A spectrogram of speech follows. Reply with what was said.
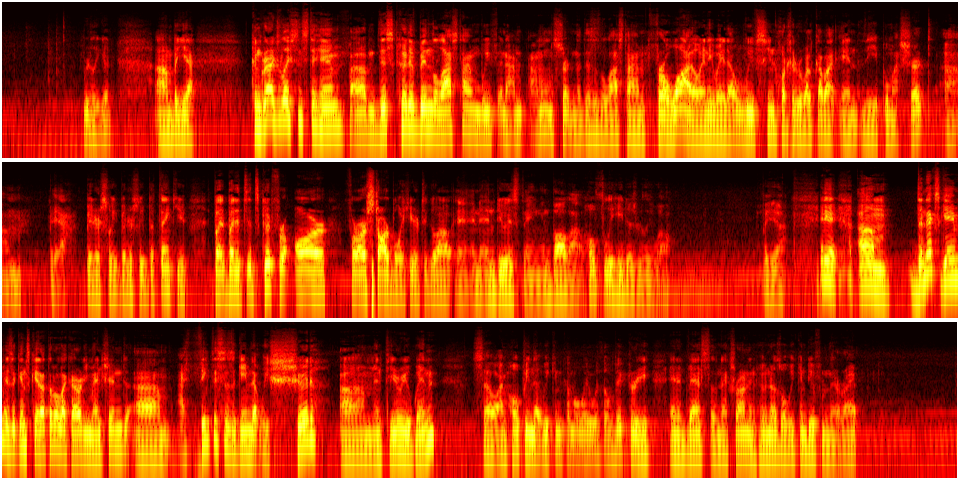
Really good. Um, but yeah, congratulations to him. Um, this could have been the last time we've, and I'm, I'm almost certain that this is the last time for a while anyway that we've seen Jorge Ruvalcaba in the Puma shirt. Um, yeah, bittersweet, bittersweet. But thank you. But but it's it's good for our for our star boy here to go out and, and, do his thing and ball out. Hopefully he does really well. But yeah. Anyway, um, the next game is against Querétaro, like I already mentioned. Um, I think this is a game that we should, um, in theory, win. So I'm hoping that we can come away with a victory and advance to the next round, and who knows what we can do from there, right?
